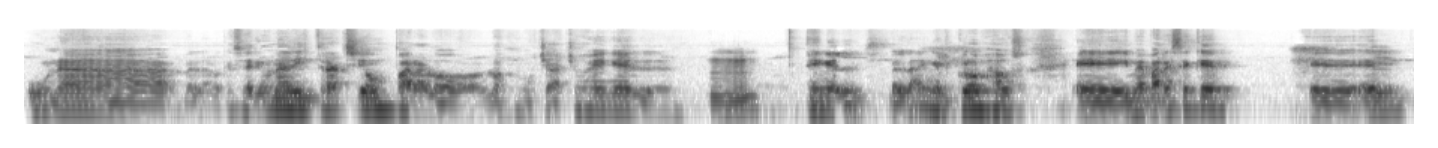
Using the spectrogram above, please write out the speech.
una, ¿verdad? Lo que sería una distracción para los muchachos en el, en el, ¿verdad? En el clubhouse. Eh, y me parece que eh, él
